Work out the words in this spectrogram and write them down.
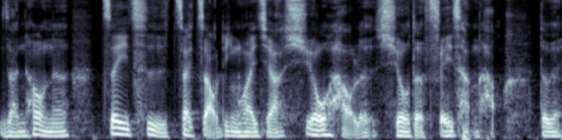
然后呢这一次再找另外一家修好了，修得非常好。对不对？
